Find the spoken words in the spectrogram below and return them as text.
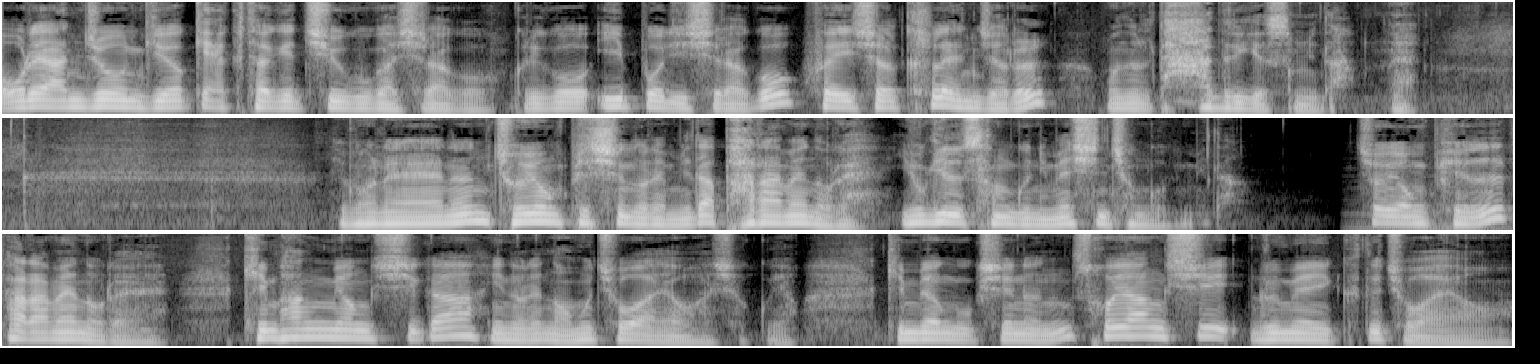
올해 안 좋은 기억 깨끗하게 지우고 가시라고 그리고 이뻐지시라고 facial cleanser를 오늘 다 드리겠습니다. 네. 이번에는 조용필 씨 노래입니다. 바람의 노래 6139님의 신청곡입니다. 조용필 바람의 노래 김학명 씨가 이 노래 너무 좋아요 하셨고요. 김병국 씨는 소향 씨 리메이크도 좋아요.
